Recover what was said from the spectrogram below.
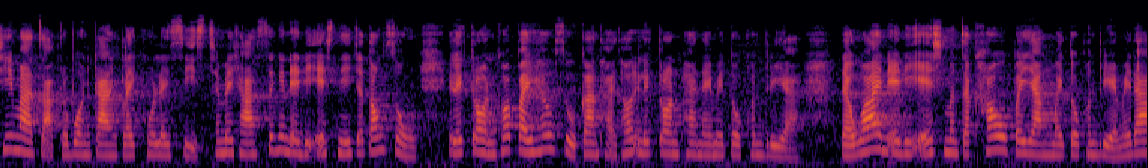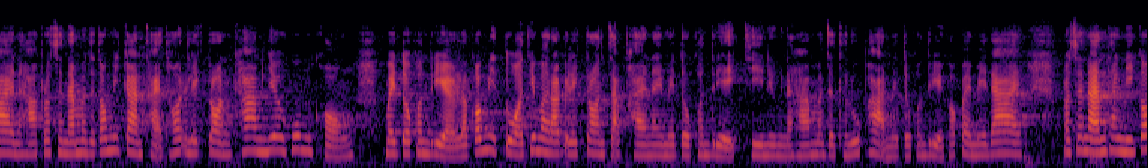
ที่มาจากกระบวนการไกลโคไลซิสใช่ไหมคะ ซึ่ง NADH นี้จะต้องส่งอิเล็กตรอนเข้าไปเข้าสู่การถ่ายทอดอิเล็กตรอนภายในไมโตคอนเดรีย แต่ว่า NADH มันจะเข้าไปยังไมโตคอนเดรียไม่ได้นะคะ เพราะฉะนั้นมันจะต้องมีการถ่ายทอดอิเล็กตรอนข้ามเยื่อหุ้มของไมโตคอนเดรีย แล้วก็มีตัวที่มารับอิเล็กตรอนจากภายในไมโตคอนเดรียอีกทีนึงนะคะ มันจะทะลุผ่านไมโตคอนเดรียเข้าไปไม่ได้ เพราะฉะนั้นทางนี้ก็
